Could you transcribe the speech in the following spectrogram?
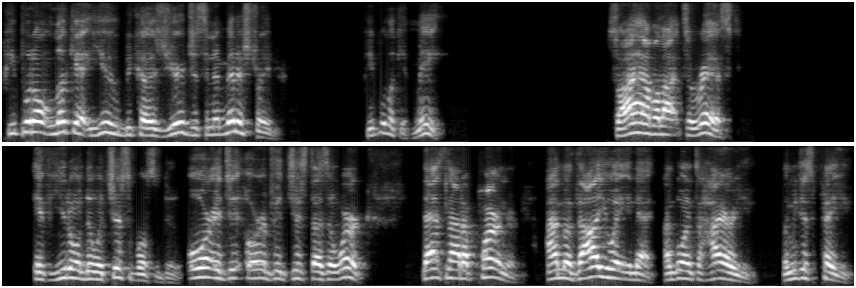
people don't look at you because you're just an administrator. People look at me. So I have a lot to risk if you don't do what you're supposed to do, or it just, or if it just doesn't work. That's not a partner. I'm evaluating that. I'm going to hire you. Let me just pay you.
